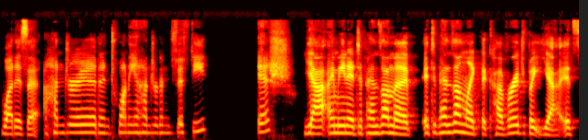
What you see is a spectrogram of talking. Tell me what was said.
what is it, 120, 150 ish? Yeah, I mean it depends on the it depends on like the coverage, but yeah, it's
